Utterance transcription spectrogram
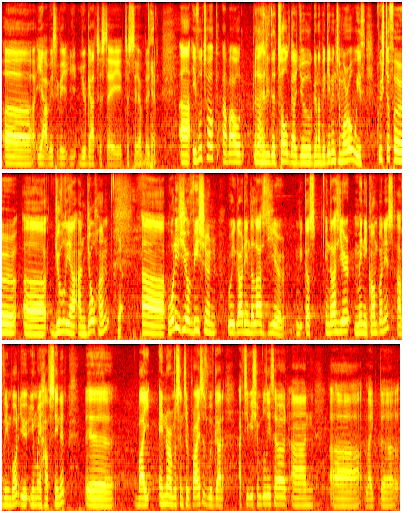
uh, yeah, basically, you, you got to stay to stay updated. Uh, if we talk about precisely the talk that you're gonna be giving tomorrow with Christopher, uh, Julia, and Johan. Yeah. Uh, what is your vision regarding the last year? Because in the last year, many companies have been bought. You, you may have seen it. Uh, by enormous enterprises. We've got Activision Blizzard and uh, like the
